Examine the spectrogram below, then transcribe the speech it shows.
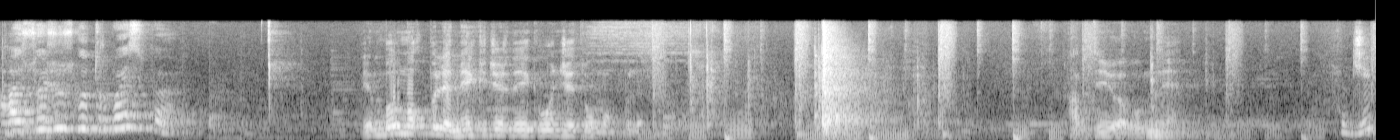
агай сөзүңүзгө турбайсызбы Эми болмок беле, эки жерде эки он жети болмок беле. Абдиева, бул эмне? жип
